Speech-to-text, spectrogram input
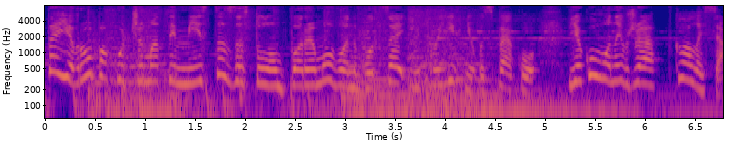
Та Європа хоче мати місце за столом перемовин, бо це і про їхню безпеку, в яку вони вже вклалися.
